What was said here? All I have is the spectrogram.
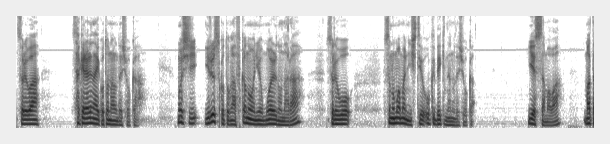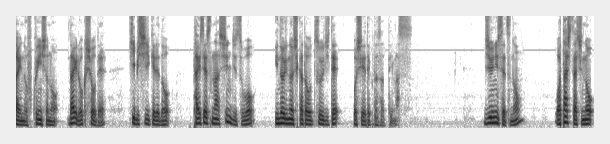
それは避けられないことなのでしょうか？もし許すことが不可能に思えるのならそれをそのままにしておくべきなのでしょうか？イエス様はマタイの福音書の第6章で厳しいけれど大切な真実を祈りの仕方を通じて教えてくださっています。12節の私たちの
